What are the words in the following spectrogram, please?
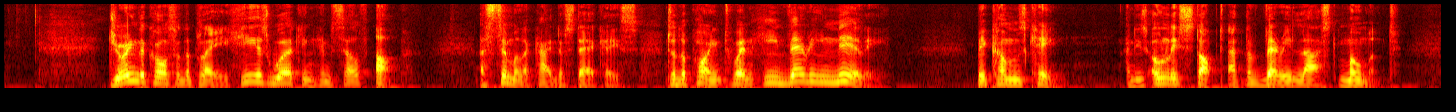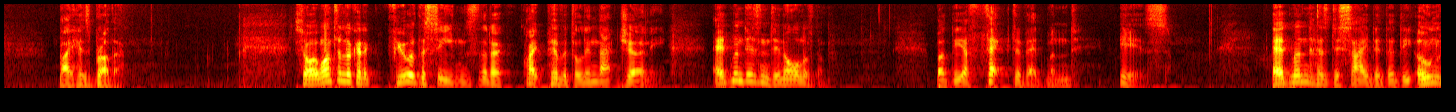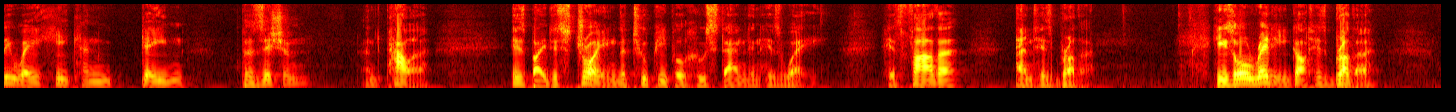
During the course of the play, he is working himself up a similar kind of staircase to the point when he very nearly becomes king. And he's only stopped at the very last moment by his brother. So I want to look at a few of the scenes that are quite pivotal in that journey. Edmund isn't in all of them, but the effect of Edmund is. Edmund has decided that the only way he can gain position and power is by destroying the two people who stand in his way his father and his brother. He's already got his brother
